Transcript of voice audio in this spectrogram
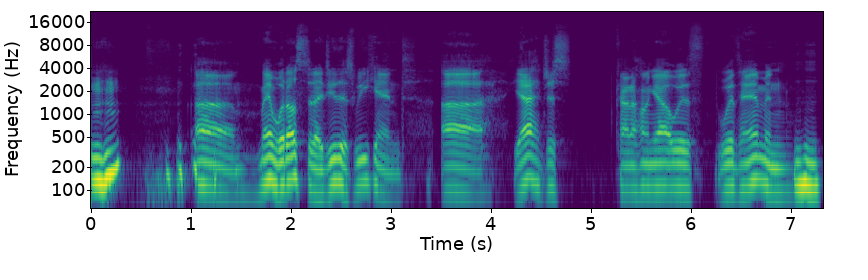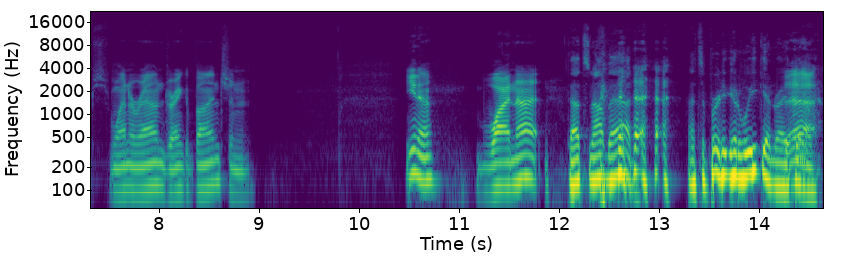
Mm-hmm. um, man, what else did I do this weekend? Uh yeah, just kind of hung out with with him and Mm-hmm. just went around, drank a bunch and you know, why not? That's not bad. That's a pretty good weekend right yeah. there.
